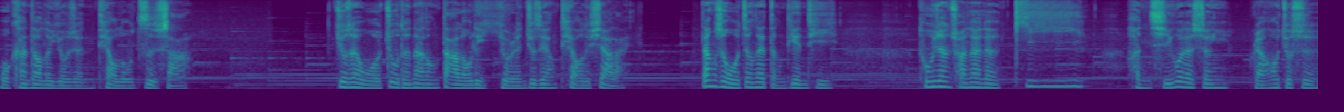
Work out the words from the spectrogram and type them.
我看到了有人跳楼自杀，就在我住的那栋大楼里，有人就这样跳了下来。当时我正在等电梯，突然传来了“叽”很奇怪的声音，然后就是。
